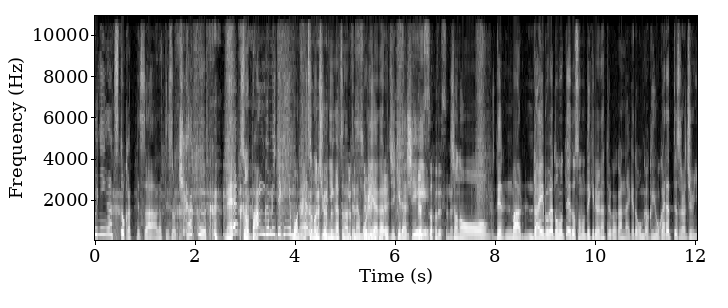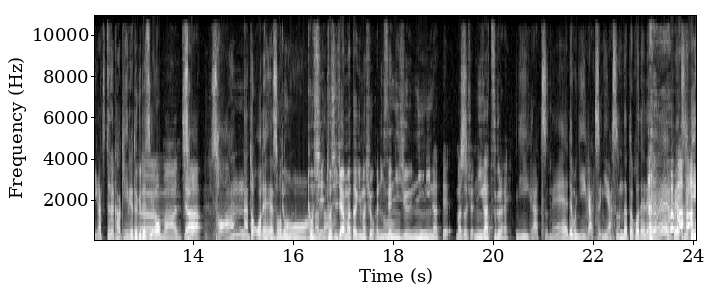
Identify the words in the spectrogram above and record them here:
12月とかってさだってその企画 ね？その番組的にもねその12月なんてのは盛り上がる時期だし、そうですね。そのでまあライブがどの程度そのできるようになってるか分かんないけど音楽業界だってそれは12月ってのは書き入れ時ですよ。うんまあじゃあそそんなとこでその年年じゃあまたぎましょうか。2022になって、まあどうしよう。2月ぐらい？2月ね。でも2月に休んだとこでね 別に。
